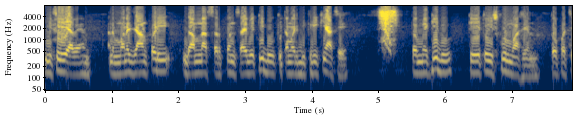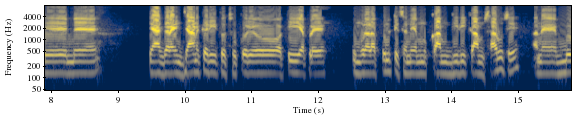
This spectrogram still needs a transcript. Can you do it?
નીકળી આવે એમ. અને મને જાણ પડી, ગામના સરપંચ સાહેબે કીધું કે તમારી દીકરી ક્યાં છે? તો મેં કીધું કે એ તો સ્કૂલમાં છે તો પછી મેં ત્યાં આગળ જાણ કરી તો છોકરીઓ હતી આપણે ઉમરાળા પોલીસ સ્ટેશન, એમનું કામગીરી કામ સારું છે અને બહુ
